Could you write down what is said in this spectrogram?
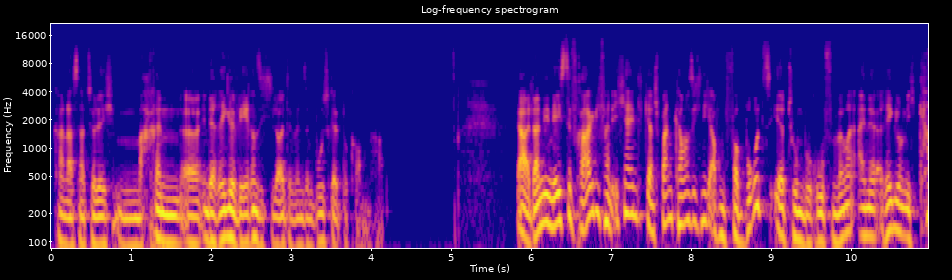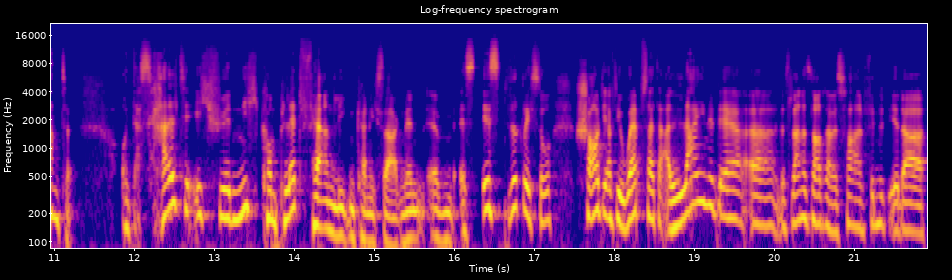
kann das natürlich machen. Äh, in der Regel wehren sich die Leute, wenn sie ein Bußgeld bekommen haben. Ja, dann die nächste Frage, die fand ich eigentlich ganz spannend. Kann man sich nicht auf ein Verbotsirrtum berufen, wenn man eine Regelung nicht kannte? Und das halte ich für nicht komplett fernliegend, kann ich sagen. Denn ähm, es ist wirklich so, schaut ihr auf die Webseite alleine der, äh, des Landes Nordrhein-Westfalen, findet ihr da,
